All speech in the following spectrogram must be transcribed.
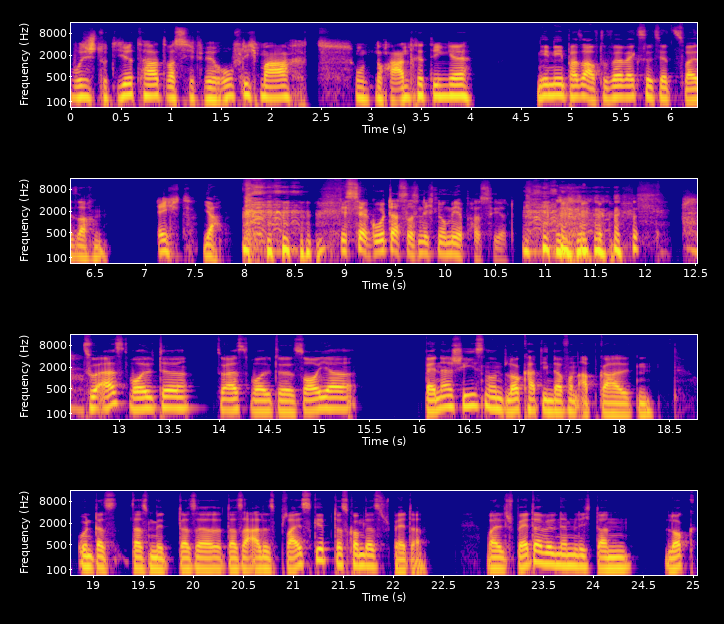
wo sie studiert hat, was sie beruflich macht und noch andere Dinge. nee, nee, pass auf, du verwechselst jetzt zwei Sachen. Echt? Ja. Ist ja gut, dass das nicht nur mir passiert. zuerst wollte, zuerst wollte Sawyer Ben erschießen und Locke hat ihn davon abgehalten. Und das, das mit, dass er, dass er alles preisgibt, das kommt erst später. Weil später will nämlich dann Locke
